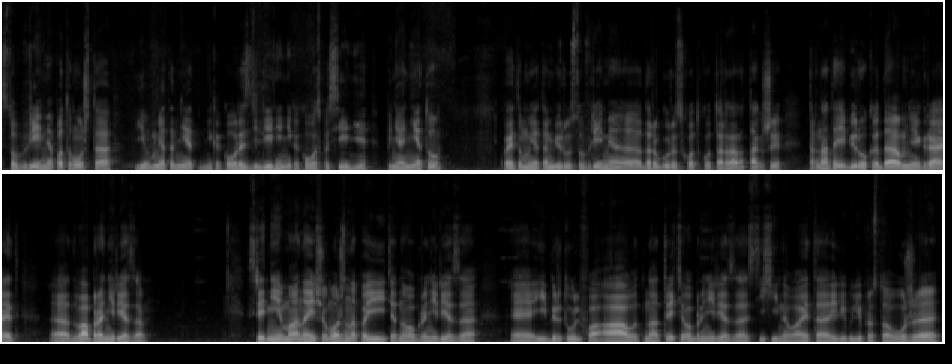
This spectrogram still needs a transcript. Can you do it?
Стоп время, потому что я, у меня там нет никакого разделения, никакого спасения, пня нету. Поэтому я там беру все время э, дорогую расходку. Торнадо также. Торнадо я беру, когда у меня играет э, два бронереза. Средние мана еще можно напоить одного бронереза э, и Бертульфа, а вот на третьего бронереза стихийного это или, или просто уже,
